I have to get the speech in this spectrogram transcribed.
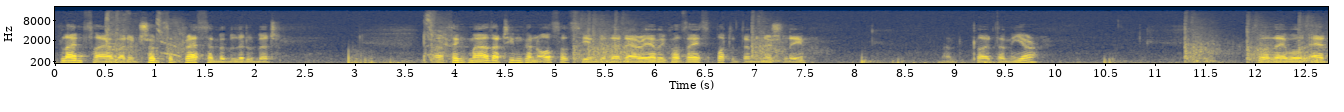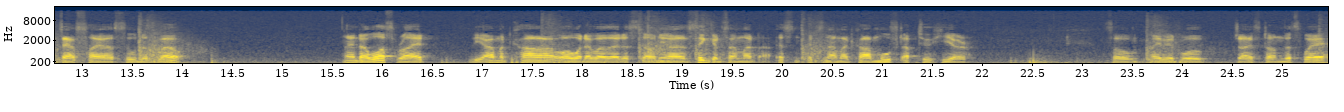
Blind fire, but it should suppress them a little bit. I think my other team can also see into that area because they spotted them initially. I deployed them here. So they will add their fire soon as well. And I was right. The armored car, or whatever that is down here, I think it's, armored, it's, it's an armored car, moved up to here. So maybe it will drive down this way.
